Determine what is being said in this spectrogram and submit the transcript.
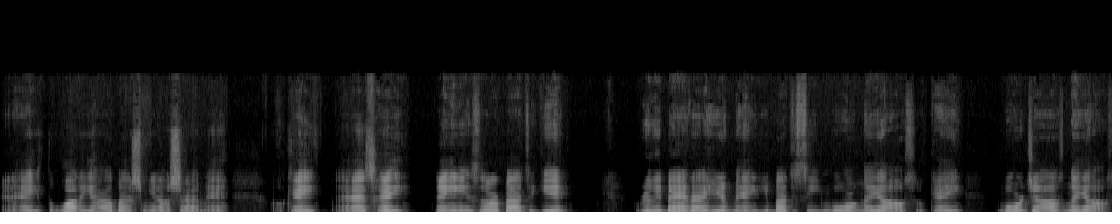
And hey, the how about me outside, man. Okay, that's hey, things are about to get really bad out here, man. You're about to see more layoffs, okay? More jobs layoffs.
